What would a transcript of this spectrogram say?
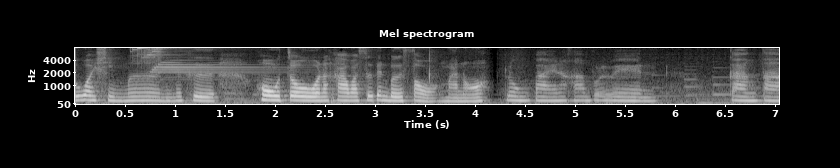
ด้วยชิมเมอร์นี่ก็คือโฮโจนะคะว่าซื้อเป็นเบอร์2มาเนาะลงไปนะคะบริเวณกลางตา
